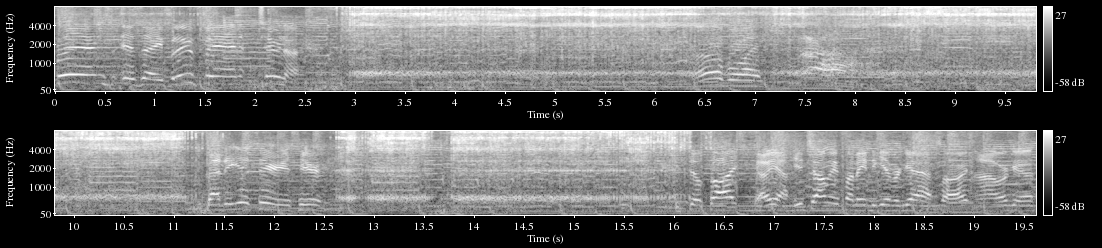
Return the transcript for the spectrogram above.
friends, is a bluefin tuna. Oh boy. Ah. About to get serious here. You still tight? Oh yeah. You tell me if I need to give her gas, all right? Ah, we're good.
